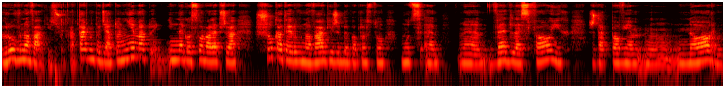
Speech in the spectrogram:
równowagi szuka. Tak bym powiedziała, to nie ma tu innego słowa lepszego. Szuka tej równowagi, żeby po prostu móc e, e, wedle swoich, że tak powiem, mm, norm,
